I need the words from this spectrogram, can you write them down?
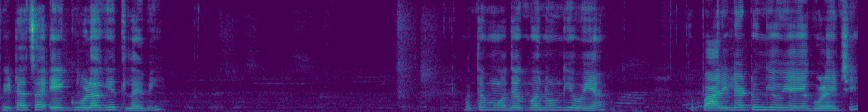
पिठाचा एक गोळा घेतला आहे मी. आता मोदक बनवून घेऊया. पारी लाटून घेऊया या गोळ्याची.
